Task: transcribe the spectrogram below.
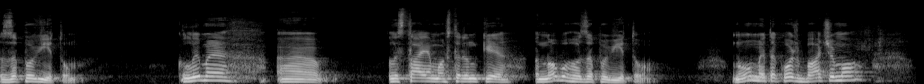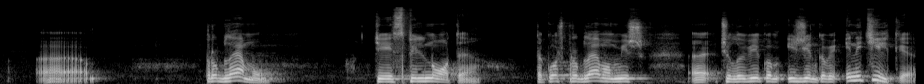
заповіту. Коли ми е, листаємо сторінки нового заповіту, ну, ми також бачимо е, проблему тієї спільноти, також проблему між е, чоловіком і жінкою. І не тільки,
